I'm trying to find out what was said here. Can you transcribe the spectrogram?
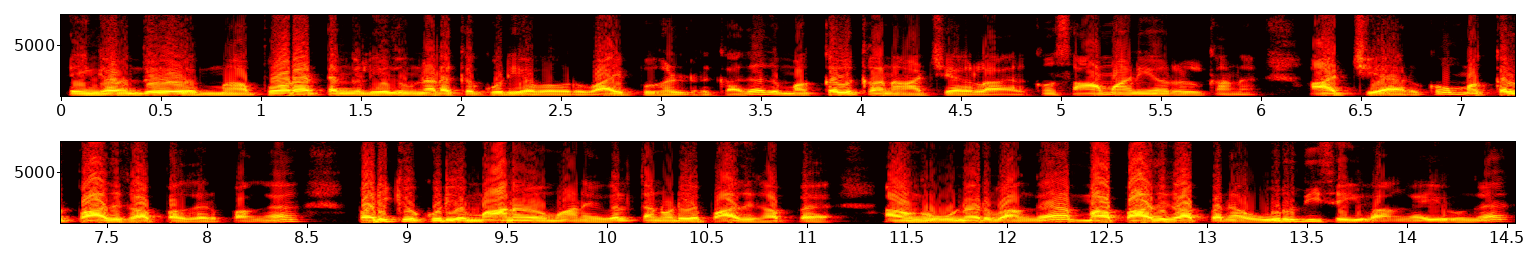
இங்கே வந்து ம- போராட்டங்கள் எதுவும் நடக்கக்கூடிய ஒரு வாய்ப்புகள் இருக்காது. அது மக்களுக்கான ஆட்சியாக ஆட்சிகளா இருக்கும் சாமானியர்களுக்கான ஆட்சியா இருக்கும் மக்கள் பாதுகாப்பாக இருப்பாங்க. படிக்கக்கூடிய மாணவ மாணவிகள் தன்னுடைய பாதுகாப்பை அவங்க உணர்வாங்க. ம- பாதுகாப்பை உறுதி செய்வாங்க இவங்க.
